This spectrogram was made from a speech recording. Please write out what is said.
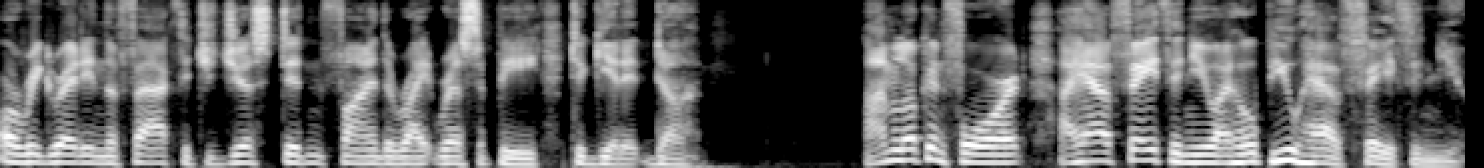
or regretting the fact that you just didn't find the right recipe to get it done. I'm looking for it. I have faith in you. I hope you have faith in you.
